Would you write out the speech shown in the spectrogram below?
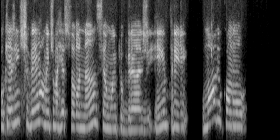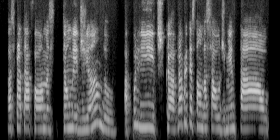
porque a gente vê realmente uma ressonância muito grande entre o modo como as plataformas estão mediando a política, a própria questão da saúde mental,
